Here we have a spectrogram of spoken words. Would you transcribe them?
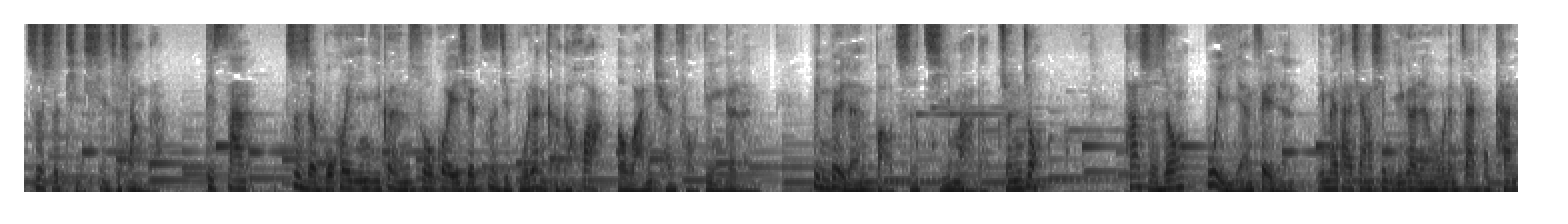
知识体系之上的。第三，智者不会因一个人说过一些自己不认可的话而完全否定一个人，并对人保持起码的尊重。他始终不以言废人，因为他相信一个人无论再不堪，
